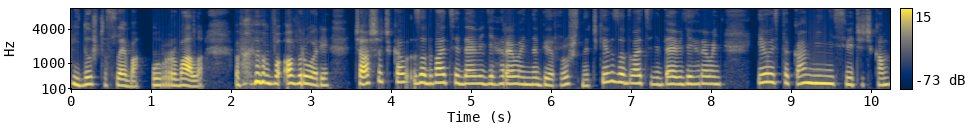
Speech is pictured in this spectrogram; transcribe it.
Йду щаслива, урвала в Аврорі чашечка за 29 гривень, набір рушничків за 29 гривень і ось така міні-свічечка.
